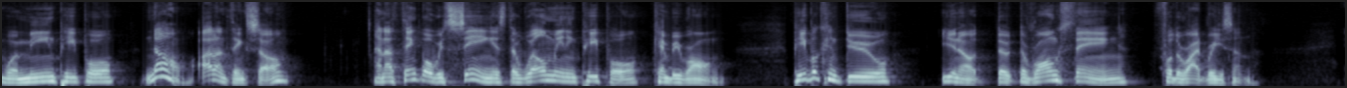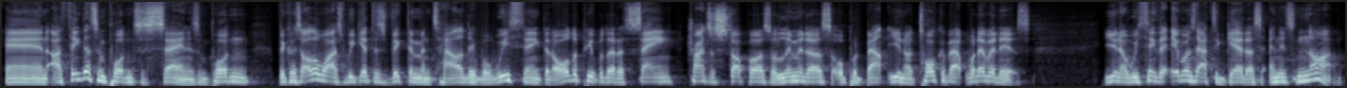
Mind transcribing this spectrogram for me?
were mean people? No, I don't think so. And I think what we're seeing is that well meaning people can be wrong. People can do, you know, the, the wrong thing for the right reason. And I think that's important to say. And it's important because otherwise we get this victim mentality where we think that all the people that are saying, trying to stop us or limit us or put, you know, talk about whatever it is, you know, we think that everyone's out to get us. And it's not.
